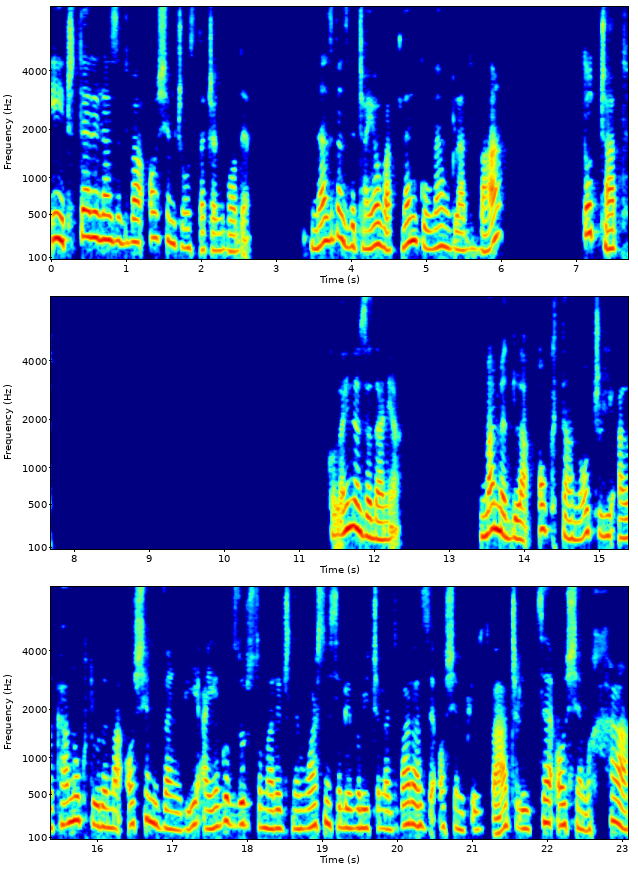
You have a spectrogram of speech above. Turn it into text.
i 4 razy 2, 8 cząsteczek wody. Nazwa zwyczajowa tlenku węgla 2 to czad. Kolejne zadania. Mamy dla oktanu, czyli alkanu, który ma 8 węgli, a jego wzór sumaryczny właśnie sobie wyliczymy 2 razy 8 plus 2, czyli C8H,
